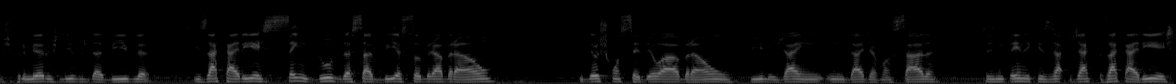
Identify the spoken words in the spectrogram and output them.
os primeiros livros da Bíblia. E Zacarias, sem dúvida, sabia sobre Abraão, que Deus concedeu a Abraão um filho já em, em idade avançada. Vocês entendem que Zacarias,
